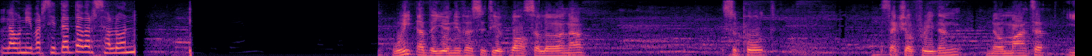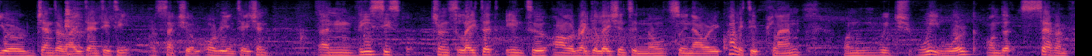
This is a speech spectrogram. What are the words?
la Universitat de Barcelona We at the University of Barcelona support sexual freedom, no matter your gender identity or sexual orientation. And this is translated into our regulations and also in our equality plan, on which we work on the seventh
